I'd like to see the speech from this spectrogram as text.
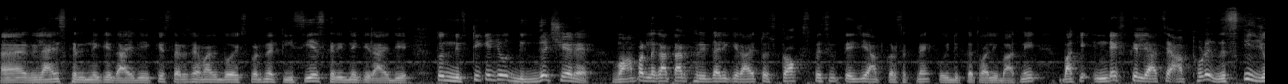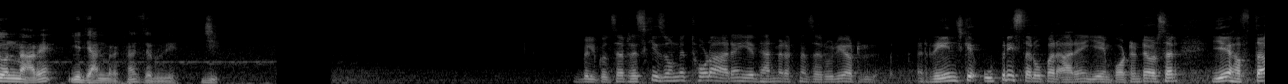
रिलायंस खरीदने की राय दी, किस तरह से हमारे दो एक्सपर्ट्स ने टीसीएस खरीदने की राय दी। तो निफ्टी के जो दिग्गज शेयर है, वहाँ पर लगातार खरीदारी की राय तो स्टॉक स्पेसिफिक तेज़ी आप कर सकते हैं, कोई दिक्कत वाली बात नहीं। बाकी इंडेक्स के लिहाज से आप थोड़े रिस्की जोन में आ रहे हैं, ये ध्यान में रखना ज़रूरी है। जी। बिल्कुल सर रिस्की जोन में थोड़ा आ रहे हैं, ये ध्यान में रखना ज़रूरी है और रेंज के ऊपरी स्तरों पर आ रहे हैं, ये इंपॉर्टेंट है। और सर ये हफ़्ता,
